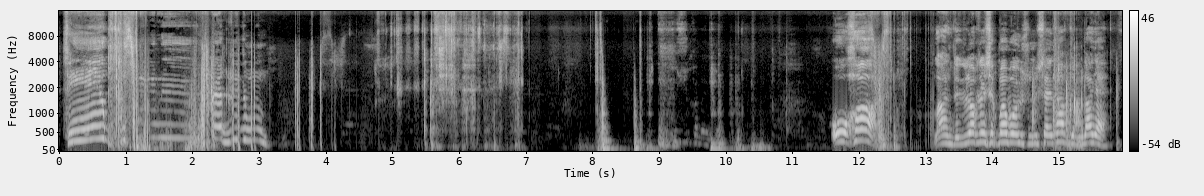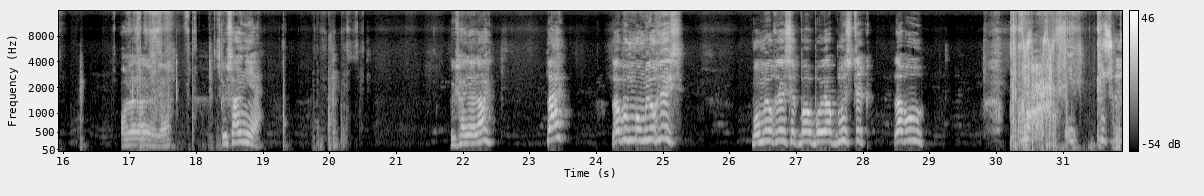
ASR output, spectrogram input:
Seni seni Oha! Lan dediler de çıkma boyusunu sen ne yapacaksın hadi. Ona lan öyle. Bir saniye. Bir saniye lan. Lan! La bu mumu yok leş. Mumu yok leş çıkma boy yapmıştık. La bu. Pusu.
